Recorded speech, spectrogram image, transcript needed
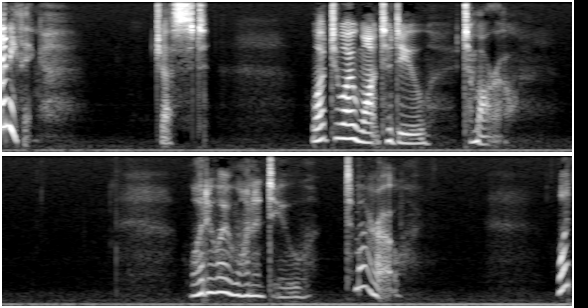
anything. Just what do I want to do tomorrow? What do I want to do tomorrow? What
